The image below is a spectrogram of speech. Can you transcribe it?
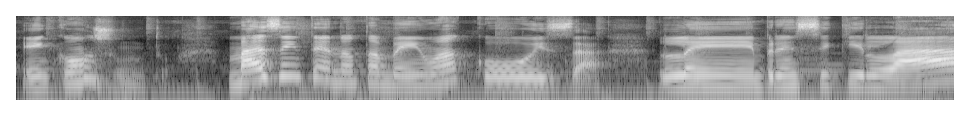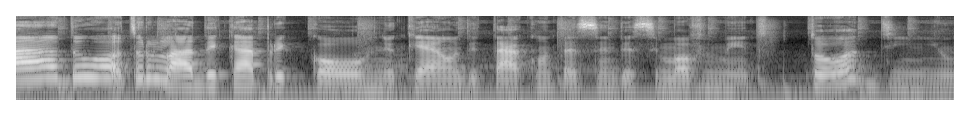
em conjunto. Mas entendam também uma coisa: lembrem-se que lá do outro lado de Capricórnio, que é onde está acontecendo esse movimento todinho,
